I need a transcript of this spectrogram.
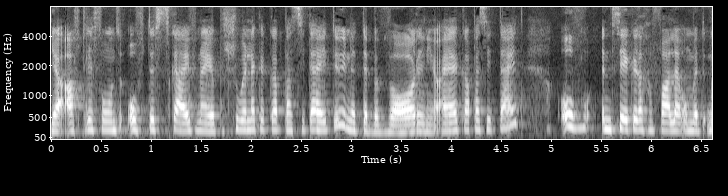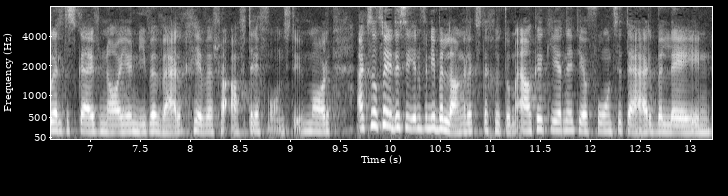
jou aftreefonds of te skuif na jou persoonlike kapasiteit toe en dit te bewaar in jou eie kapasiteit of in sekere gevalle om dit oor te skuif na jou nuwe werkgewer se aftreefonds toe. Maar ek sal sê dis een van die belangrikste goed om elke keer net jou fondse te herbelê en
